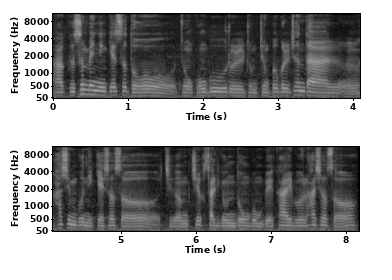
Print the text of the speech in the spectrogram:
아 그 선배님께서도 좀 공부를 좀 정법을 전달하신 분이 계셔서 지금 지역살기 운동본부에 가입을 하셔서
